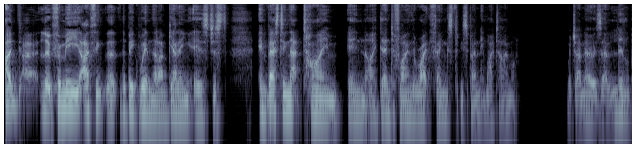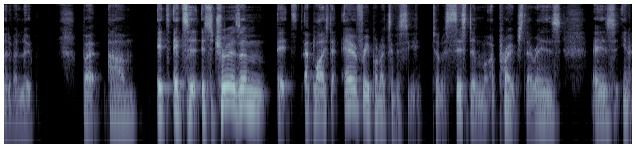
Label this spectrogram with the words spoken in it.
I, I look for me. I think that the big win that I'm getting is just investing that time in identifying the right things to be spending my time on, which I know is a little bit of a loop, but um, it's it's a, it's a truism. It applies to every productivity sort of system or approach there is. Is you know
